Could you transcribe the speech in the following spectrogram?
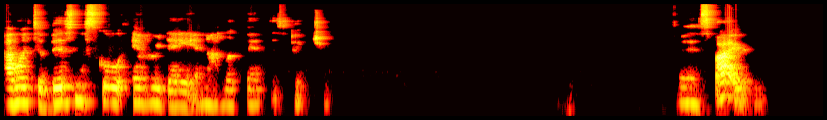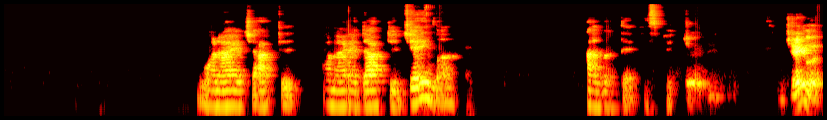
I went to business school every day and I looked at this picture. It inspired me. When I adopted when I adopted Jayla, I looked at this picture. Jayla.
